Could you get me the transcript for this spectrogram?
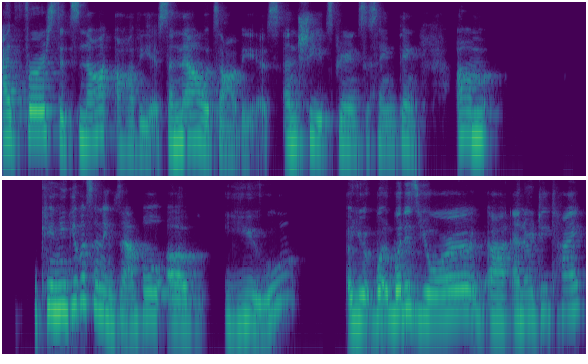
at first it's not obvious and now it's obvious. And she experienced the same thing. Um, can you give us an example of you? Your, what, what is your uh, energy type?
